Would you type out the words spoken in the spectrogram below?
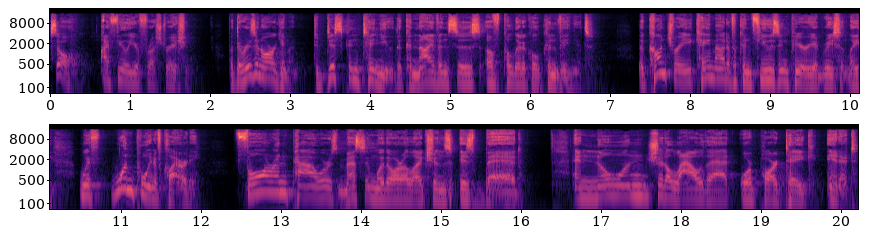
So, I feel your frustration. But there is an argument to discontinue the connivances of political convenience. The country came out of a confusing period recently with one point of clarity. Foreign powers messing with our elections is bad, and no one should allow that or partake in it.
